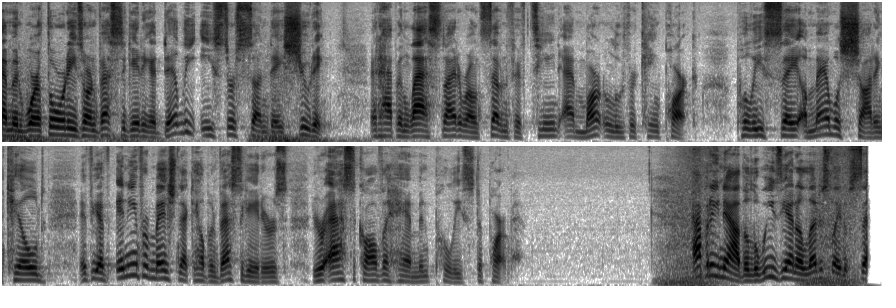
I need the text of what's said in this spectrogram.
Hammond, where authorities are investigating a deadly Easter Sunday shooting. It happened last night around 7:15 at Martin Luther King Park. Police say a man was shot and killed. If you have any information that can help investigators, you're asked to call the Hammond Police Department. Happening now, the Louisiana Legislative Session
